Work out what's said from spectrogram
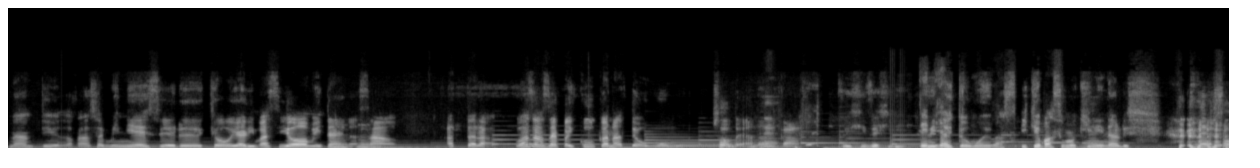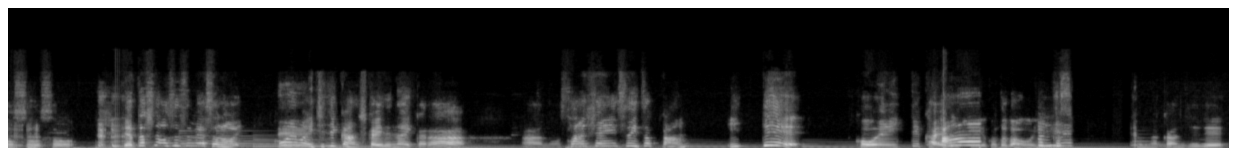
なんていうのかなさミニ SL 今日やりますよみたいなさ、あったらわざわざやっぱ行こうかなって思うもん。そうだよね。ぜひぜひ行ってみたいと思います。池バスも気になるし。ねそうそうそう。で私のおすすめはその公園は1時間しか入れないから、あのサンシャイン水族館行って公園行って帰るっていうことが多い。そんな感じで。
